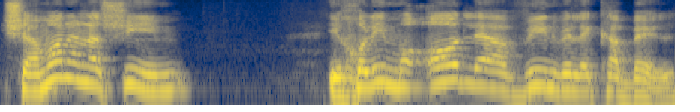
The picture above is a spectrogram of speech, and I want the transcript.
שהמון אנשים יכולים מאוד להבין ולקבל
